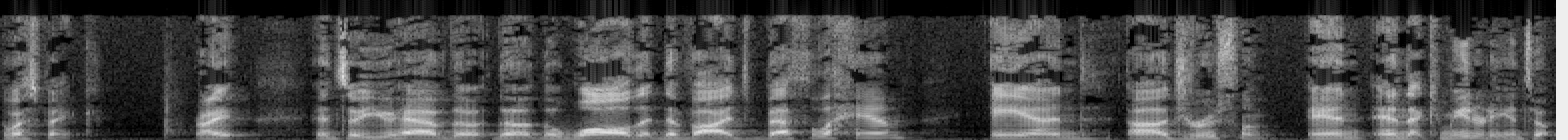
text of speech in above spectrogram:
the West Bank, right? And so you have the, the, the wall that divides Bethlehem and uh, Jerusalem and, and that community. And so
